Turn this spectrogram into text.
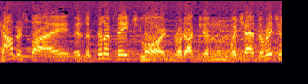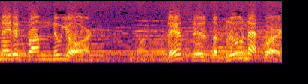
Counter Spy is a Phillips H. Lord production which has originated from New York. This is the Blue Network,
